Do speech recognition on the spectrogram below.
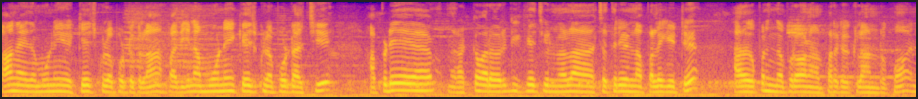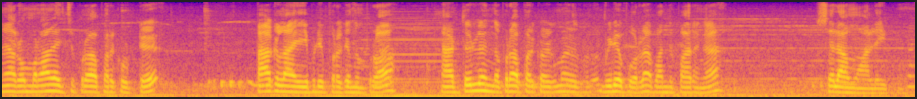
வாங்க இந்த மூணையும் கேஜ்குள்ளே போட்டுக்கலாம். பார்த்தீங்கன்னா மூணையும் கேஜ்குள்ளே போட்டாச்சு. அப்படியே ரெக்க வர வரைக்கும் கேஜ்குள்ளே நல்லா சத்திரியில் நான் பழகிட்டு அதுக்கப்புறம் இந்த புறாவை நான் பறக்கலான்னு இருக்கோம். ஏன்னா ரொம்ப நாள் ஆச்சு புறா பறக்க விட்டு. பார்க்கலாம் எப்படி பறக்க இந்த புறா. நான் அடுத்த இந்த புறா பறக்க வைக்கும்போது வீடியோ போடுறேன். வந்து பாருங்கள் السلام عليكم.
